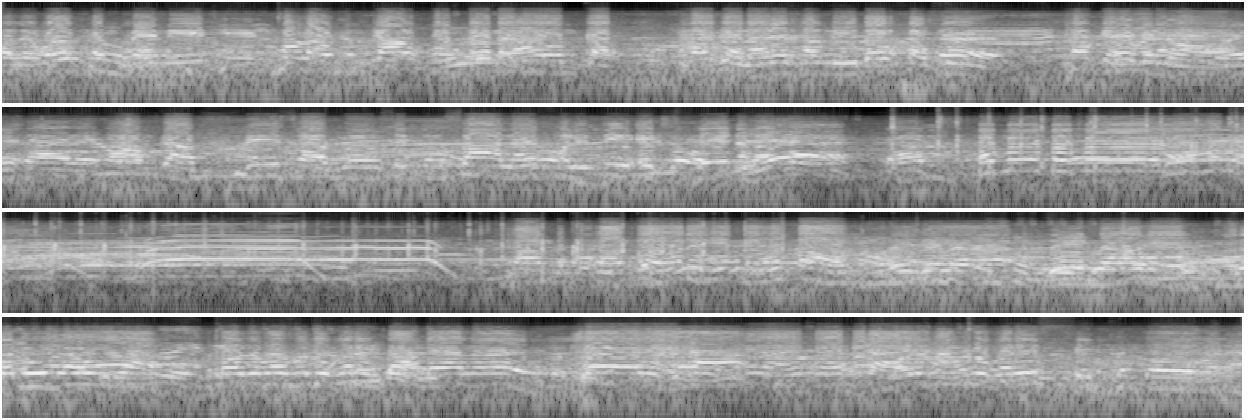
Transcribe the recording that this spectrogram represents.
อกเลยว่าแคมเปญนี้ที่พวกเราทั้ง9คนได้มารวมกับเท่าแก่นั้นในครั้งนี้ต้องขอบคุณเท่าแก่น้อยที่ร่วมกับรีสอร์ทเมืองซินตงซ่าและคุณลิตี้เอ็กซ์เพรสนะครับไปมือปมือทำเกิดว่าได้ยินหรือเปล่าได้ยินนะครับผมจะรู้แล้วว่าเราจะไปมาดูกันถึงต่างแดนเลยใช่ไหมครับเราจะมาไปกันที่สิงคไปไหนไปกันนะ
